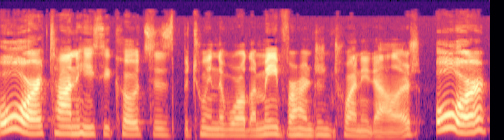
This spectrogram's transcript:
or Ta-Nehisi Coates' Between the World and Me for $120 or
